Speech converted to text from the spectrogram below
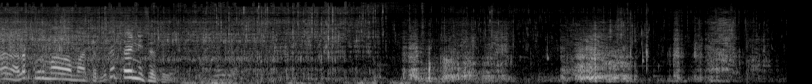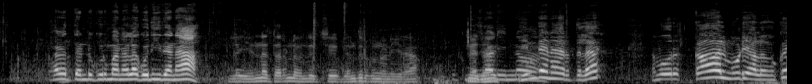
அதனால் குருமாவை மாற்றுறதுக்கு தண்ணி சேர்த்துக்கணும். வாழைத்தண்டு குருமா நல்லா கொதிக்குதானா? இல்லை என்ன திரண்டு வந்துருச்சு வெந்திருக்குன்னு நினைக்கிறேன். முன்னாடி இன்னும் இந்த நேரத்தில் நம்ம ஒரு கால் மூடி அளவுக்கு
